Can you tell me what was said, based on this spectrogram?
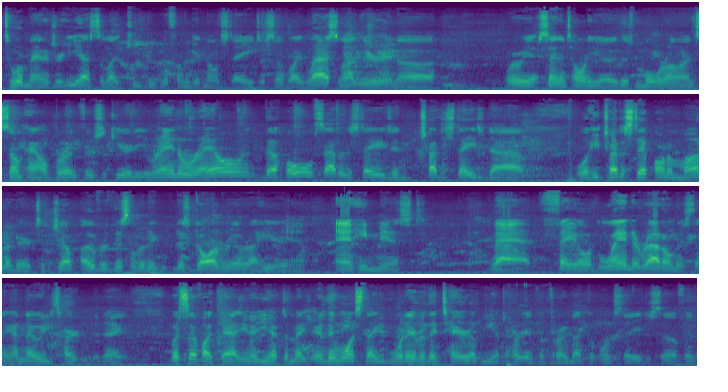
tour manager, he has to like keep people from getting on stage and stuff. Like last night, we were in uh, where were we at? San Antonio. This moron somehow broke through security, ran around the whole side of the stage, and tried to stage dive. Well, he tried to step on a monitor to jump over this little this guardrail right here, Yeah. and he missed. Bad, failed, landed right on this thing. I know he's hurting today. But stuff like that, you know, you have to make, and then once they, whatever they tear up, you have to hurry up and throw back up on stage and stuff. And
